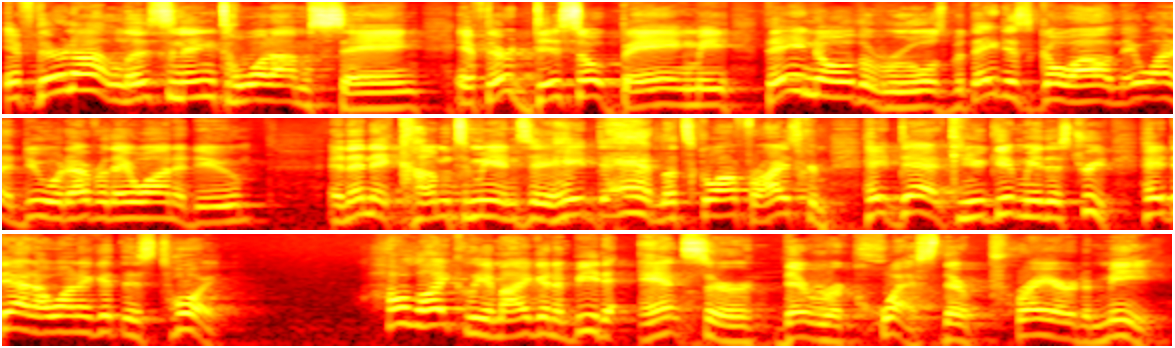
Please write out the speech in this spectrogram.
if they're not listening to what I'm saying, if they're disobeying me, they know the rules, but they just go out and they want to do whatever they want to do. And then they come to me and say, hey, Dad, let's go out for ice cream. Hey, Dad, can you get me this treat? Hey, Dad, I want to get this toy. How likely am I going to be to answer their request, their prayer to me,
